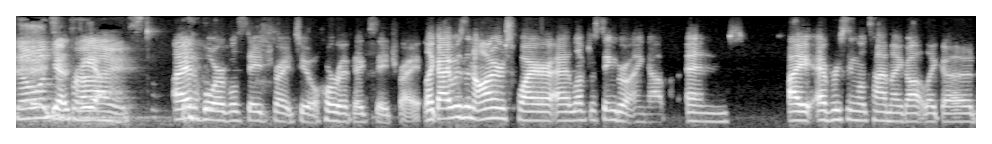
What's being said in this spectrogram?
No one's Yes, yeah. surprised. I had horrible stage fright too, horrific stage fright. Like I was an honors choir. I loved to sing growing up, and I every single time I got like a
